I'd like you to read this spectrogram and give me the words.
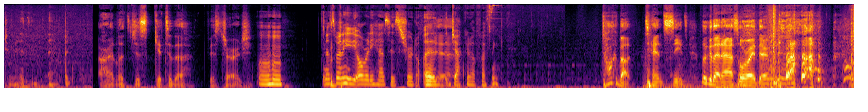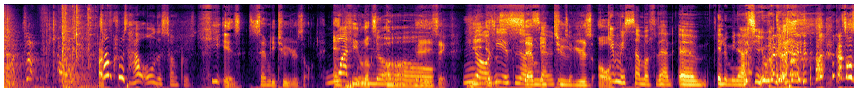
two minutes. Uh, but All right, let's just get to the fist charge. that's when he already has his shirt off, uh, Yeah. jacket off, I think. Talk about tense scenes. Look at that asshole right there. Tom Cruise, how old is Tom Cruise? he is 72 years old. And What? he looks No. amazing. No, he is, he is not 72, 72. years old. Give me some of that um, Illuminati, whatever. That's what I'm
